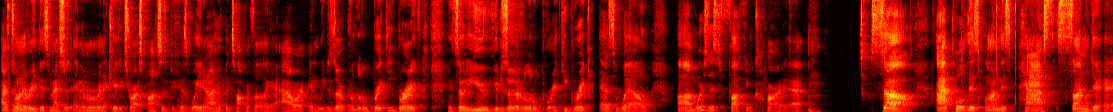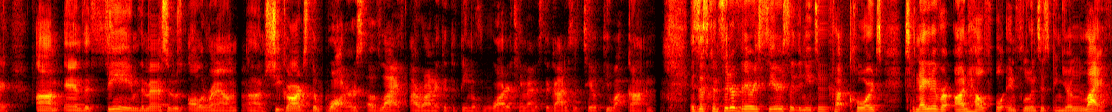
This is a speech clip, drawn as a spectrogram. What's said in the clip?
I just want to read this message, and then we're gonna kick it to our sponsors because Wade and I have been talking for like an hour, and we deserve a little breaky break, and so do you. You deserve a little breaky break as well. Um, where's this fucking card at? So I pulled this on this past Sunday. Um, and the theme, the message was all around um, she guards the waters of life. Ironic that the theme of water came out as the goddess of Teotihuacan. It says, consider very seriously the need to cut cords to negative or unhelpful influences in your life,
